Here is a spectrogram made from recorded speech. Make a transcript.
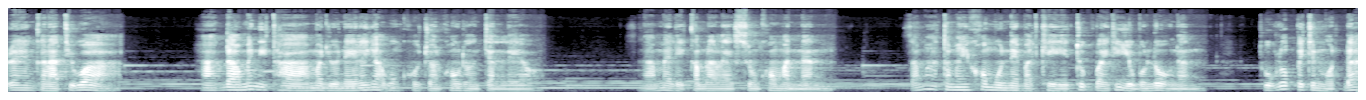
แรงขนาดที่ว่า หากดาวแมกนิทามาอยู่ในระยะวงโคจรของดวงจันทร์แล้ว สนามแม่เหล็กกำลังแรงสูงของมันนั้น สามารถทำให้ข้อมูลในบัตรเครดิตทุกใบที่อยู่บนโลกนั้น ถูกลบไปจนหมดได้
